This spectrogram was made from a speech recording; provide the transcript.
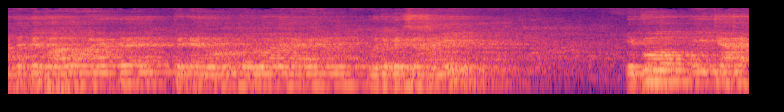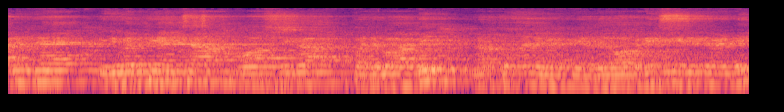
അതിന്റെ ഭാഗമായിട്ട് പിന്നെ തുടർന്ന് ഒരുപാട് കാര്യങ്ങൾ ഒരുമിച്ചുണ്ടായി. ഇപ്പോ ഈ ചാനലിന്റെ ഇരുപത്തിയഞ്ചാം വാർഷിക പരിപാടി നടത്തുന്നതിന് വേണ്ടി അത് ഓർഗനൈസ് ചെയ്യുന്നതിന് വേണ്ടി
